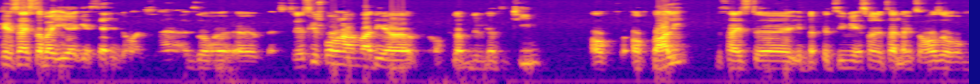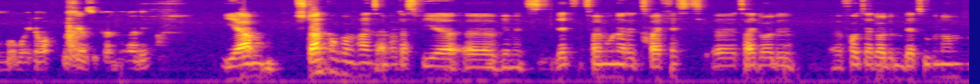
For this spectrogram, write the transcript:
Okay, das heißt aber, ihr, ihr settelt euch. Ne? Also, äh, als wir zuerst gesprochen haben, wart ihr auch, glaube mit dem ganzen Team auf, auf Bali. Das heißt, äh, ihr bleibt jetzt irgendwie erstmal eine Zeit lang zu Hause, um, um euch nochmal fokussieren zu können, oder nicht? Ja, Standpunkt momentan ist einfach, dass wir, äh, wir haben jetzt letzten zwei Monate zwei Festzeitleute, äh, Vollzeitleute mit dazu genommen,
